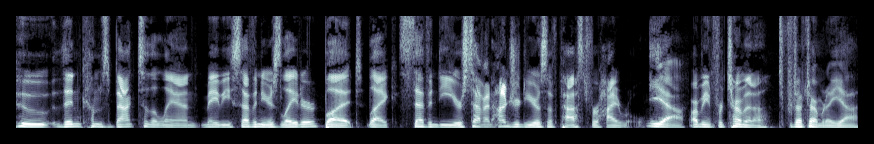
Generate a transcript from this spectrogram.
who then comes back to the land maybe seven years later, but like 70 or 700 years have passed for Hyrule. Yeah. I mean, for Termina. For Termina, yeah,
